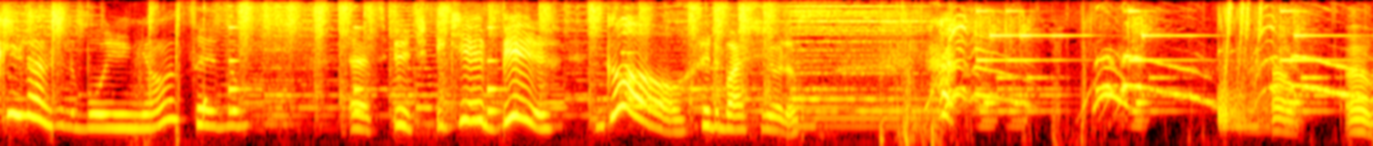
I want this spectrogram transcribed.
çok eğlenceli bu oyun ya. Sevdim. Evet 3, 2, 1 Go! Hadi başlıyoruz. Ev,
